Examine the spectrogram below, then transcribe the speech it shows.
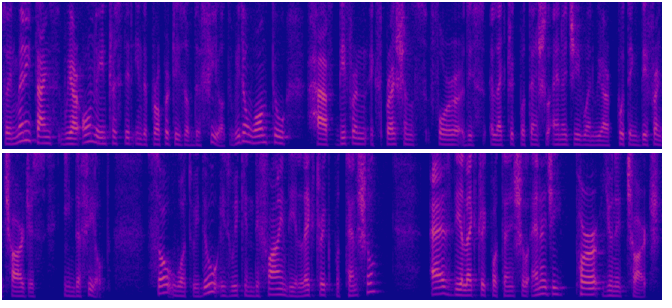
So in many times we are only interested in the properties of the field. We don't want to have different expressions for this electric potential energy when we are putting different charges in the field. So what we do is we can define the electric potential as the electric potential energy per unit charge.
